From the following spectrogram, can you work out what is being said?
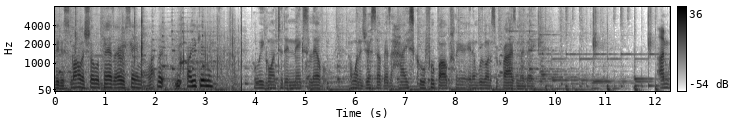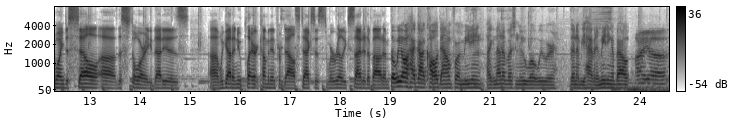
Be the smallest shoulder pads I've ever seen in my life. Look, are you kidding me? But we're going to the next level. I want to dress up as a high school football player, and then we're going to surprise them today. I'm going to sell uh, the story that is uh, we got a new player coming in from Dallas, Texas. We're really excited about him. So we all had got called down for a meeting. Like none of us knew what we were gonna be having a meeting about. I uh,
